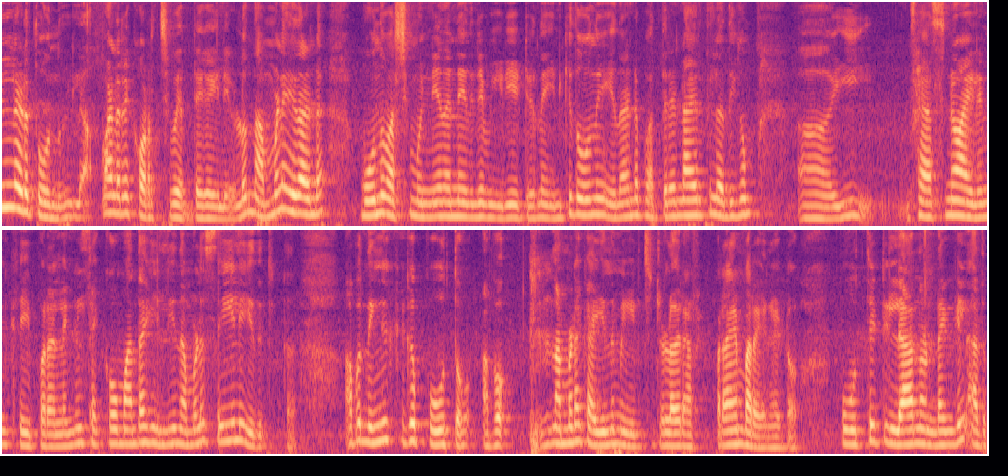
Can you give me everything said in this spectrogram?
എല്ലായിടത്തും ഒന്നുമില്ല. വളരെ കുറച്ച് പേരുടെ കയ്യിലേ ഉള്ളൂ. നമ്മൾ ഏതാണ്ട് മൂന്ന് വർഷം മുന്നേ തന്നെ ഇതിന്റെ വീഡിയോ ഇട്ടിരുന്നത് എനിക്ക് തോന്നുന്നു ഏതാണ്ട് പത്ത് രണ്ടായിരത്തിലധികം ഈ ഫാസ്നോ ഐലൻഡ് ക്രീപ്പർ അല്ലെങ്കിൽ ടെക്കോമാന്ത ഹില്ലി നമ്മൾ സെയിൽ ചെയ്തിട്ടുണ്ട്. അപ്പോൾ നിങ്ങൾക്കൊക്കെ പൂത്തോ? അപ്പോൾ നമ്മുടെ കയ്യിൽ നിന്ന് മേടിച്ചിട്ടുള്ള ഒരു അഭിപ്രായം പറയണം കേട്ടോ പൂത്തിട്ടില്ല എന്നുണ്ടെങ്കിൽ അത്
